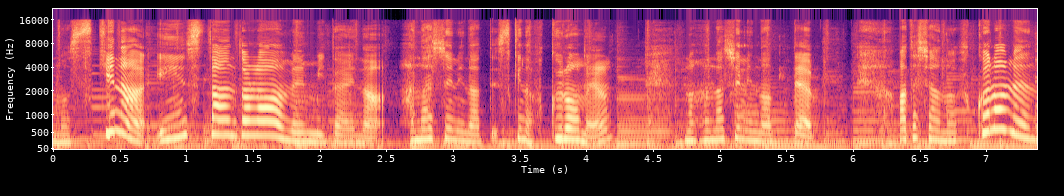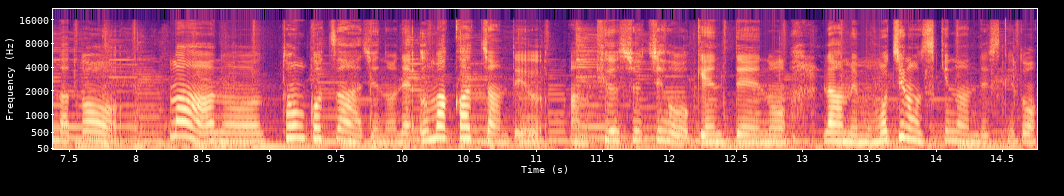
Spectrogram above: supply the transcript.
の好きなインスタントラーメンみたいな話になって好きな袋麺の話になって私あの袋麺だとまああの豚骨味のねうまかっちゃんっていうあの九州地方限定のラーメンももちろん好きなんですけど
